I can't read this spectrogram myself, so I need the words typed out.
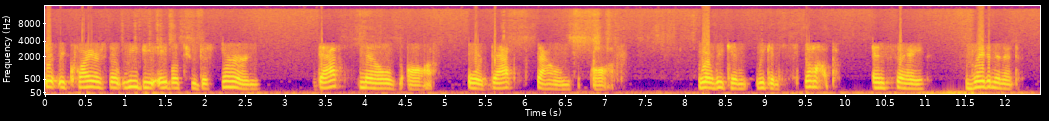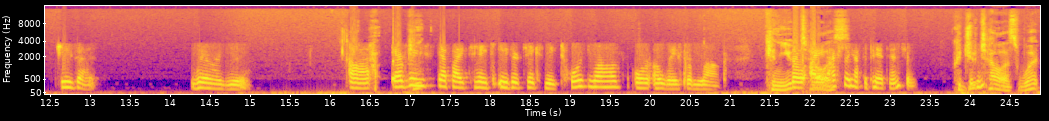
it requires that we be able to discern that smells off or that sounds off, where we can we can stop and say, "Wait a minute, Jesus, where are you?" Uh, every step I take either takes me toward love or away from love. Can you so I us? actually have to pay attention. Could you Mm-hmm. tell us what?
